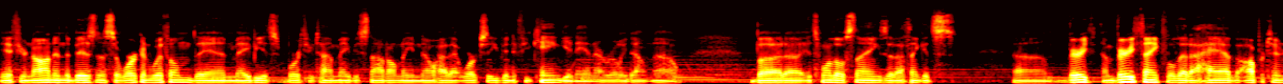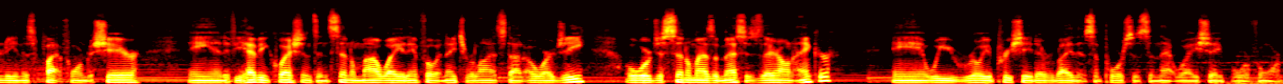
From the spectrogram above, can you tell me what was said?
If you're not in the business of working with them, then maybe it's worth your time. Maybe it's not. I don't even know how that works, even if you can get in. I really don't know. But uh, it's one of those things that I think it's um, very, I'm very thankful that I have the opportunity in this platform to share. And if you have any questions, then send them my way at info at naturereliance.org or just send them as a message there on Anchor. And we really appreciate everybody that supports us in that way, shape, or form.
